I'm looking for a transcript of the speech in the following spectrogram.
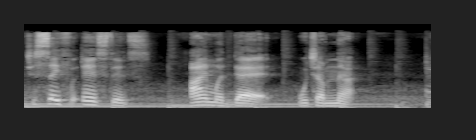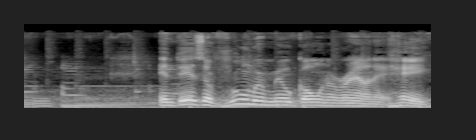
just say for instance, I'm a dad, which I'm not, and there's a rumor mill going around that hey,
